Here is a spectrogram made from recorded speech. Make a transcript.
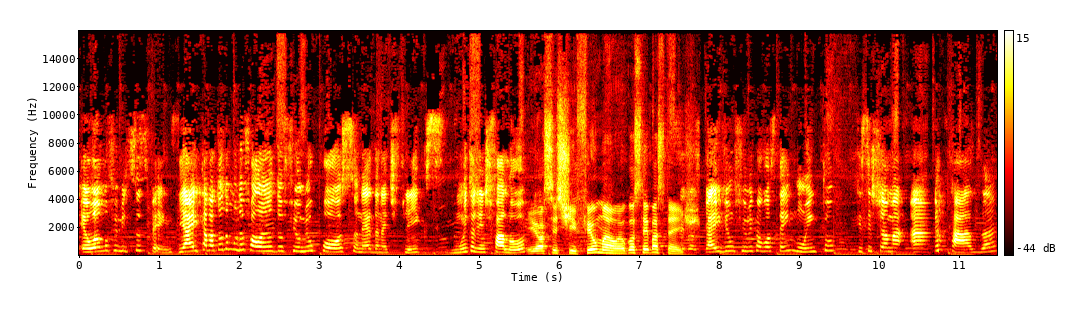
Eu amo filme de suspense. E aí tava todo mundo falando do filme O Poço, né, da Netflix. Muita gente falou. Eu assisti. Filmão, eu gostei bastante. E aí vi um filme que eu gostei muito, que se chama A Casa,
